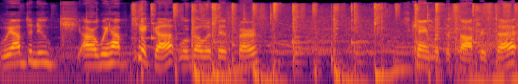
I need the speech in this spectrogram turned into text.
We have the new, or we have Kick Up. We'll go with this first. Which came with the soccer set.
